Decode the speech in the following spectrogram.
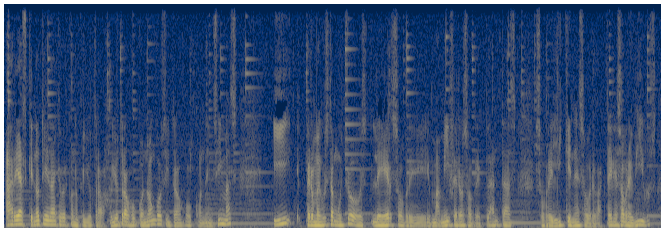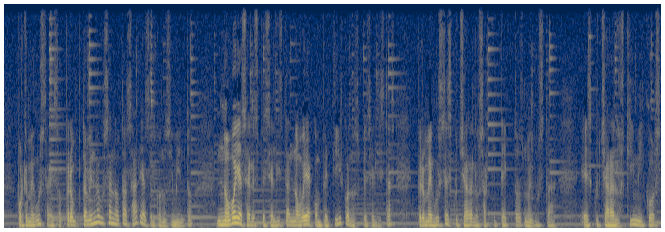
áreas que no tienen nada que ver con lo que yo trabajo. Yo trabajo con hongos y trabajo con enzimas y, pero me gusta mucho leer sobre mamíferos, sobre plantas, sobre líquenes, sobre bacterias, sobre virus, porque me gusta eso. Pero también me gustan otras áreas del conocimiento. No voy a ser especialista, no voy a competir con los especialistas, pero me gusta escuchar a los arquitectos, me gusta escuchar a los químicos,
